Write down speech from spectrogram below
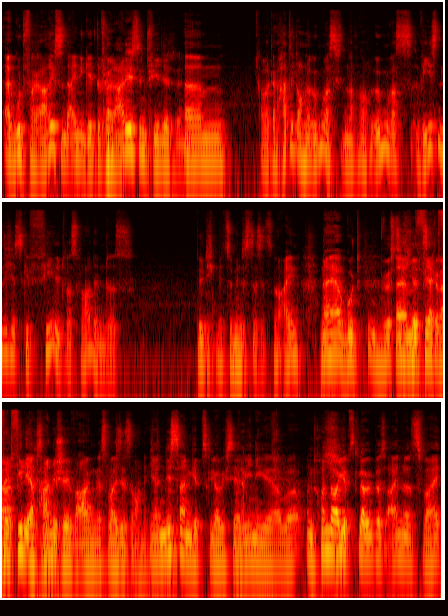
äh, gut, Ferraris sind einige drin. Ferrari sind viele drin. Ähm, aber da hatte doch noch irgendwas, noch, noch irgendwas Wesentliches gefehlt. Was war denn das? Bilde ich mir zumindest das jetzt nur ein. Naja, gut. Wüsste ich Ähm, jetzt vielleicht, vielleicht viele japanische Wagen, das weiß ich jetzt auch nicht. Ja, Nissan gibt es, glaube ich, sehr Ja. wenige, aber und Honda gibt es, glaube ich, bloß ein oder zwei.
